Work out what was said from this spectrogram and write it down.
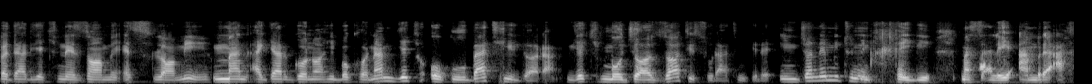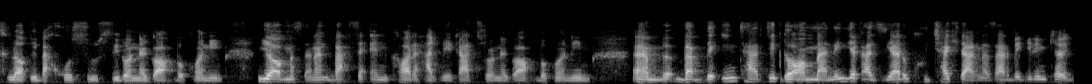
و در یک نظام اسلامی من اگر گناهی بکنم یک عقوبتی دارم یک مجازاتی صورت می‌گیره. اینجا نمی‌تونیم خیلی مسئله امر اخلاقی و خصوصی رو نگاه بکنیم یا مثلا بحث انکار حقیقت رو نگاه بکنیم. و به این ترتیب دامنه قضیه رو کوچک در نظر بگیریم که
